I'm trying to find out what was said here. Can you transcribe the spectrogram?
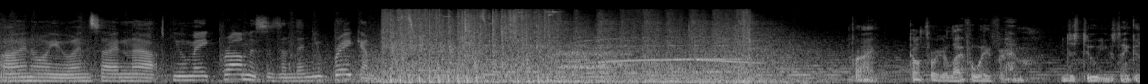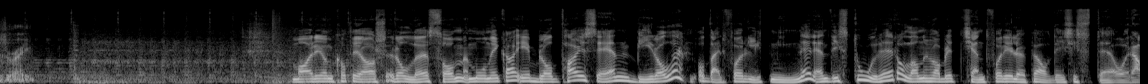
I know you inside and out. You make promises and then you break them. Frank, don't throw your life away for him. Just do what you think is right. Marion Cotillards rolle som Monica i Blood Ties er en birolle, og derfor litt mindre enn de store rollene hun har blitt kjent for i løpet av de siste åra.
